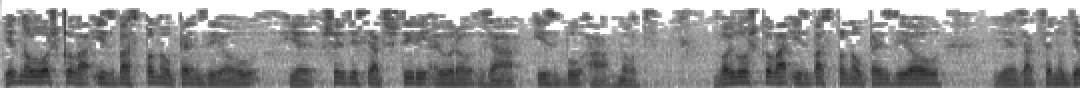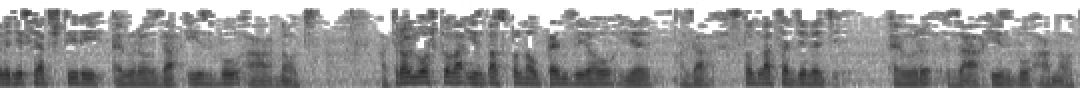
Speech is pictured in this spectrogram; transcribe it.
Jednolôžková izba s plnou penziou je 64 eur za izbu a noc. Dvojlôžková izba s plnou penziou je za cenu 94 eur za izbu a noc a trojlôžková izba s plnou penziou je za 129 eur za izbu a noc.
